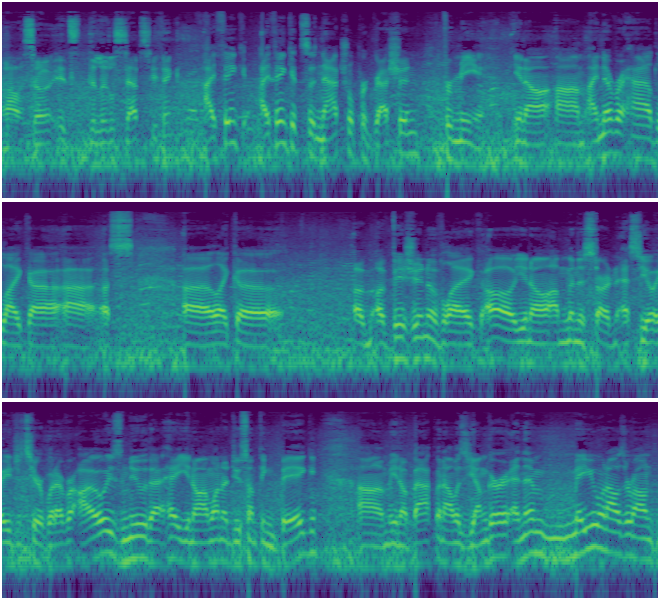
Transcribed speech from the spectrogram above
Wow. So it's the little steps. You think? I think I think it's a natural progression for me. You know, um, I never had like a, a, a uh, like a a, a vision of like, oh, you know, I'm going to start an SEO agency or whatever. I always knew that, hey, you know, I want to do something big. Um, you know, back when I was younger, and then maybe when I was around,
